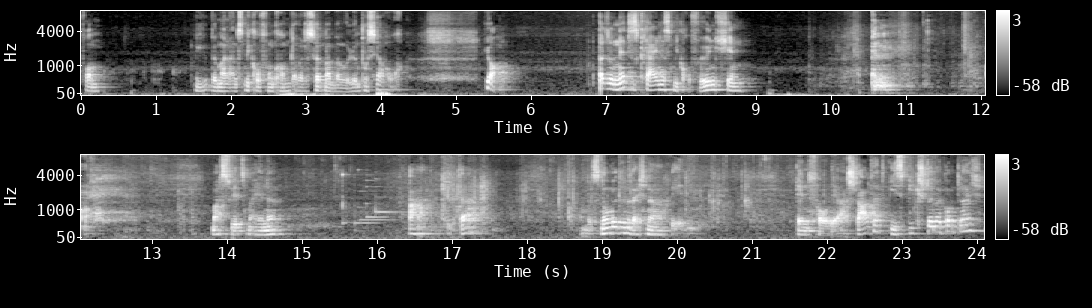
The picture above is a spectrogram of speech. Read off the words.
vom, wenn man ans Mikrofon kommt, aber das hört man beim Olympus ja auch. Ja, also nettes kleines Mikrofönchen. Machst du jetzt mal hin, ne? Ah, klar. Man muss nur mit dem Rechner reden. NVDA startet, eSpeak-Stimme kommt gleich.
